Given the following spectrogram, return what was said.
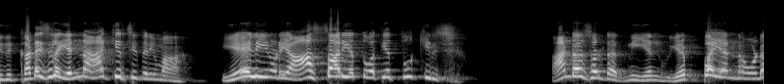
இது கடைசியில் என்ன ஆக்கிருச்சு தெரியுமா? ஏலியினுடைய ஆசாரியத்துவத்தையே தூக்கிருச்சு. ஆண்டவர் சொல்லிட்டார் நீ என் எப்போ என்னோட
